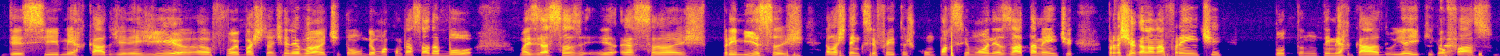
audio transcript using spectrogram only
desse mercado de energia foi bastante relevante, então deu uma compensada boa. Mas essas, essas premissas elas têm que ser feitas com parcimônia exatamente para chegar lá na frente puta, não tem mercado. E aí, o que, que eu é. faço?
